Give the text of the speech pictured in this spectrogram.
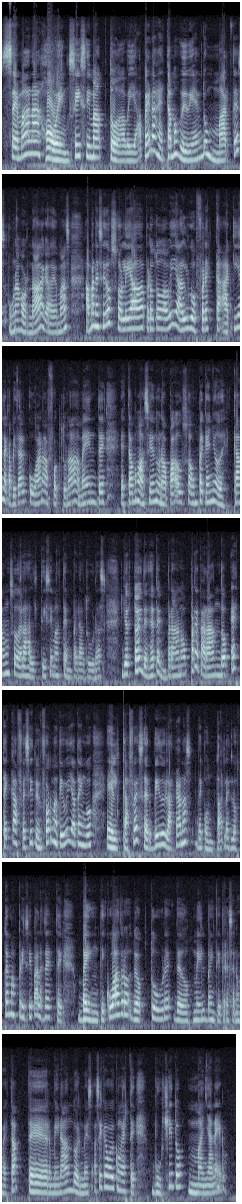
Semana jovencísima todavía. Apenas estamos viviendo un martes, una jornada que además ha amanecido soleada, pero todavía algo fresca aquí en la capital cubana. Afortunadamente estamos haciendo una pausa, un pequeño descanso de las altísimas temperaturas. Yo estoy desde temprano preparando este cafecito informativo y ya tengo el café servido y las ganas de contarles los temas principales de este 24 de octubre de 2023. Se nos está terminando el mes. Así que voy con este buchito mañanero.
